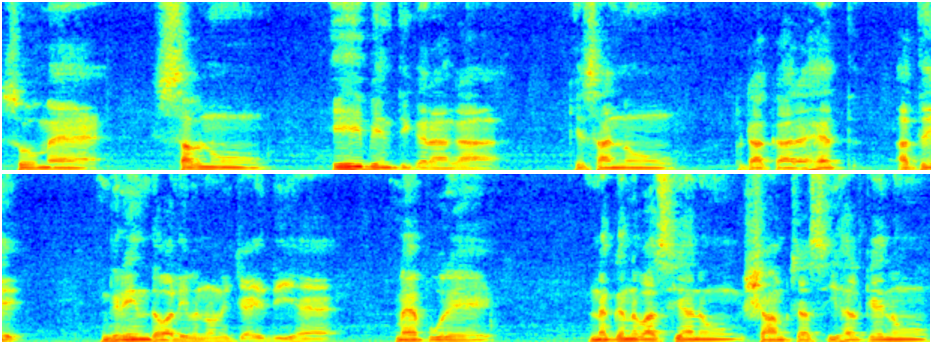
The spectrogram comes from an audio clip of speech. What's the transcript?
ਸੋ ਮੈਂ ਸਭ ਨੂੰ ਇਹ ਬੇਨਤੀ ਕਰਾਂਗਾ ਕਿ ਸਾਨੂੰ ਪਟਾਕਾ ਰਹਿਤ ਅਤੇ ਗ੍ਰੀਨ ਦੀਵਾਲੀ ਮਨਾਉਣੀ ਚਾਹੀਦੀ ਹੈ। ਮੈਂ ਪੂਰੇ ਨਗਰ ਨਿਵਾਸੀਆਂ ਨੂੰ, ਸ਼ਾਮ ਚਾਸੀ ਹਲਕੇ ਨੂੰ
